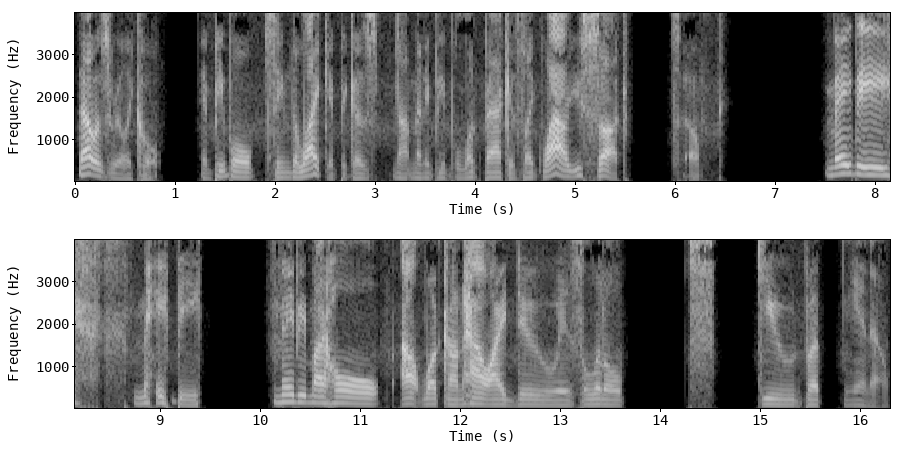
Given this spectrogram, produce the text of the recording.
That was really cool and people seem to like it because not many people look back. It's like, wow, you suck. So maybe, maybe, maybe my whole outlook on how I do is a little skewed, but you know,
